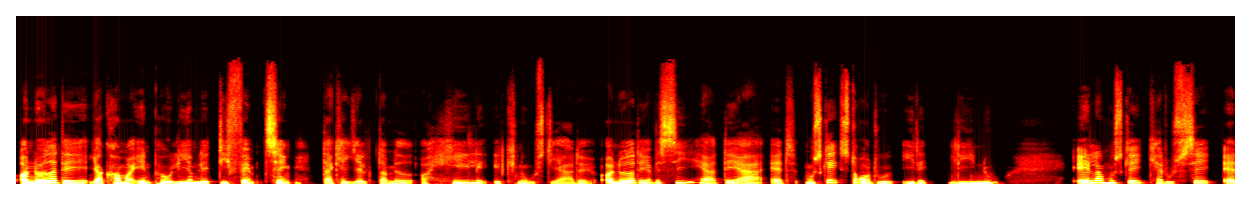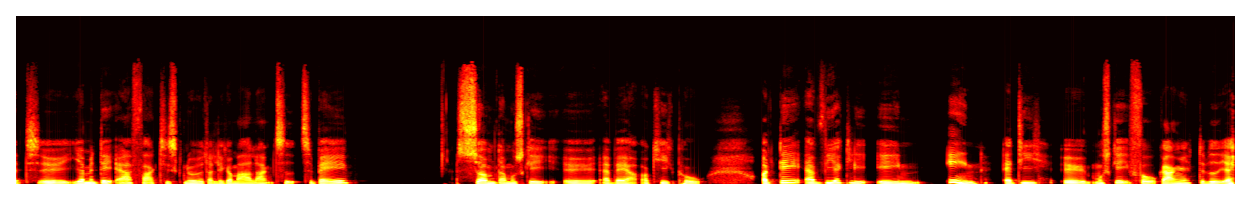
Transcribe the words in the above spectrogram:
Og noget af det, jeg kommer ind på lige om lidt, de fem ting, der kan hjælpe dig med at hele et knust hjerte. Og noget af det, jeg vil sige her, det er, at måske står du i det lige nu, eller måske kan du se, at øh, jamen det er faktisk noget, der ligger meget lang tid tilbage, som der måske øh, er værd at kigge på. Og det er virkelig en, en af de øh, måske få gange, det ved jeg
